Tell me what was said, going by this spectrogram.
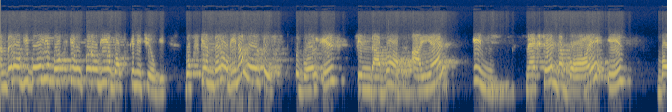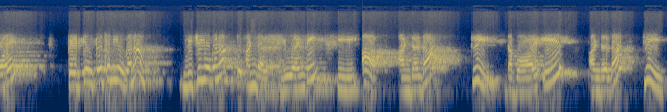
अंदर होगी बॉल या बॉक्स के ऊपर होगी या बॉक्स के नीचे होगी? बॉक्स के अंदर होगी ना बॉल तो। तो ball is in the box I N in next है द बॉय इज़ बॉय पेड़ के ऊपर तो नहीं होगा ना? नीचे ही होगा ना? तो under U N D E R under the tree the boy is under the tree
